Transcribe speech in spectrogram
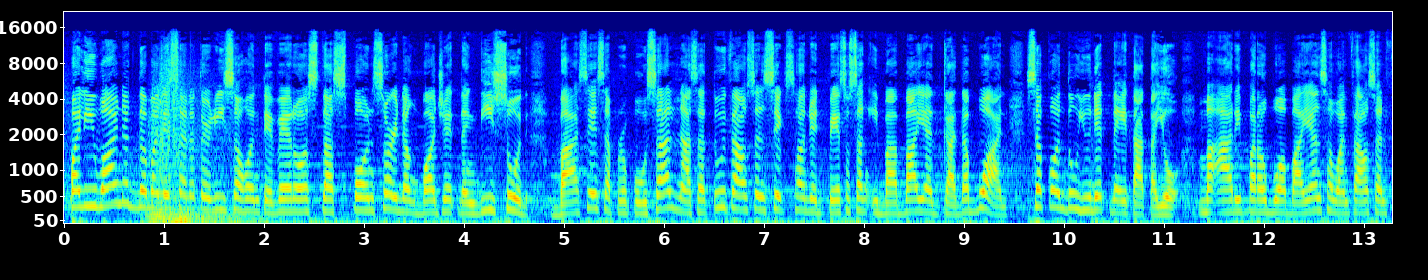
Paliwanag naman ni Senator Risa Hontiveros na sponsor ng budget ng DSUD. Base sa proposal, nasa 2,600 pesos ang ibabayad kada buwan sa condo unit na itatayo. Maari pa raw buwabayan sa 1,500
